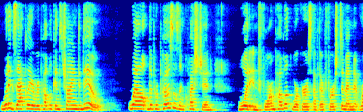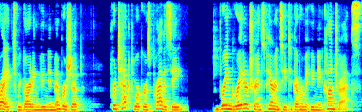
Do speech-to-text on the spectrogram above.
What exactly are Republicans trying to do? Well, the proposals in question would inform public workers of their First Amendment rights regarding union membership, protect workers' privacy, bring greater transparency to government union contracts,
